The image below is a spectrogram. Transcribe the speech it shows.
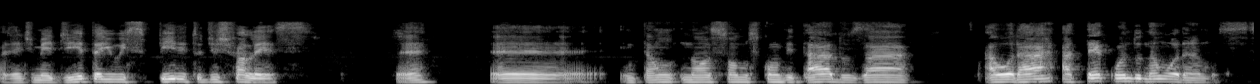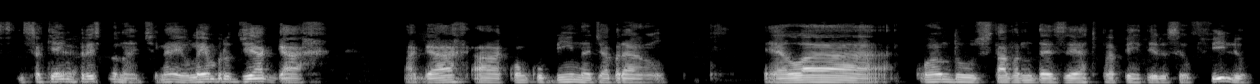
A gente medita e o espírito desfalece. Né? É, então, nós somos convidados a, a orar até quando não oramos. Isso aqui é, é impressionante. Né? Eu lembro de Agar. Agar, a concubina de Abraão. Ela, quando estava no deserto para perder o seu filho,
